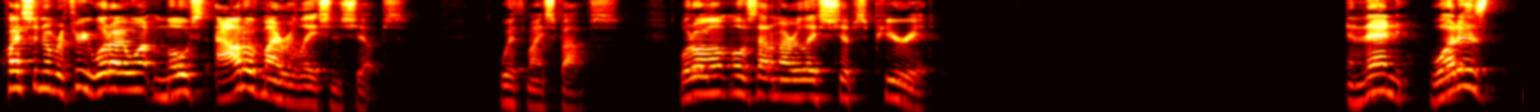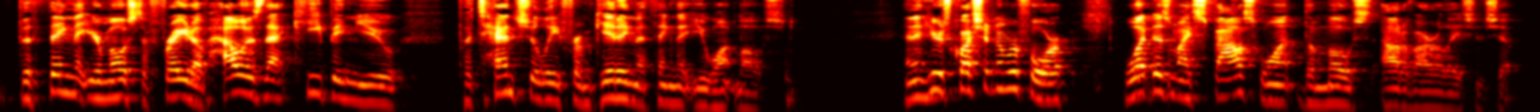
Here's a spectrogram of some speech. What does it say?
Question number three What do I want most out of my relationships with my spouse? What do I want most out of my relationships, period? And then, what is the thing that you're most afraid of? How is that keeping you potentially from getting the thing that you want most? And then here's question number four What does my spouse want the most out of our relationship?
